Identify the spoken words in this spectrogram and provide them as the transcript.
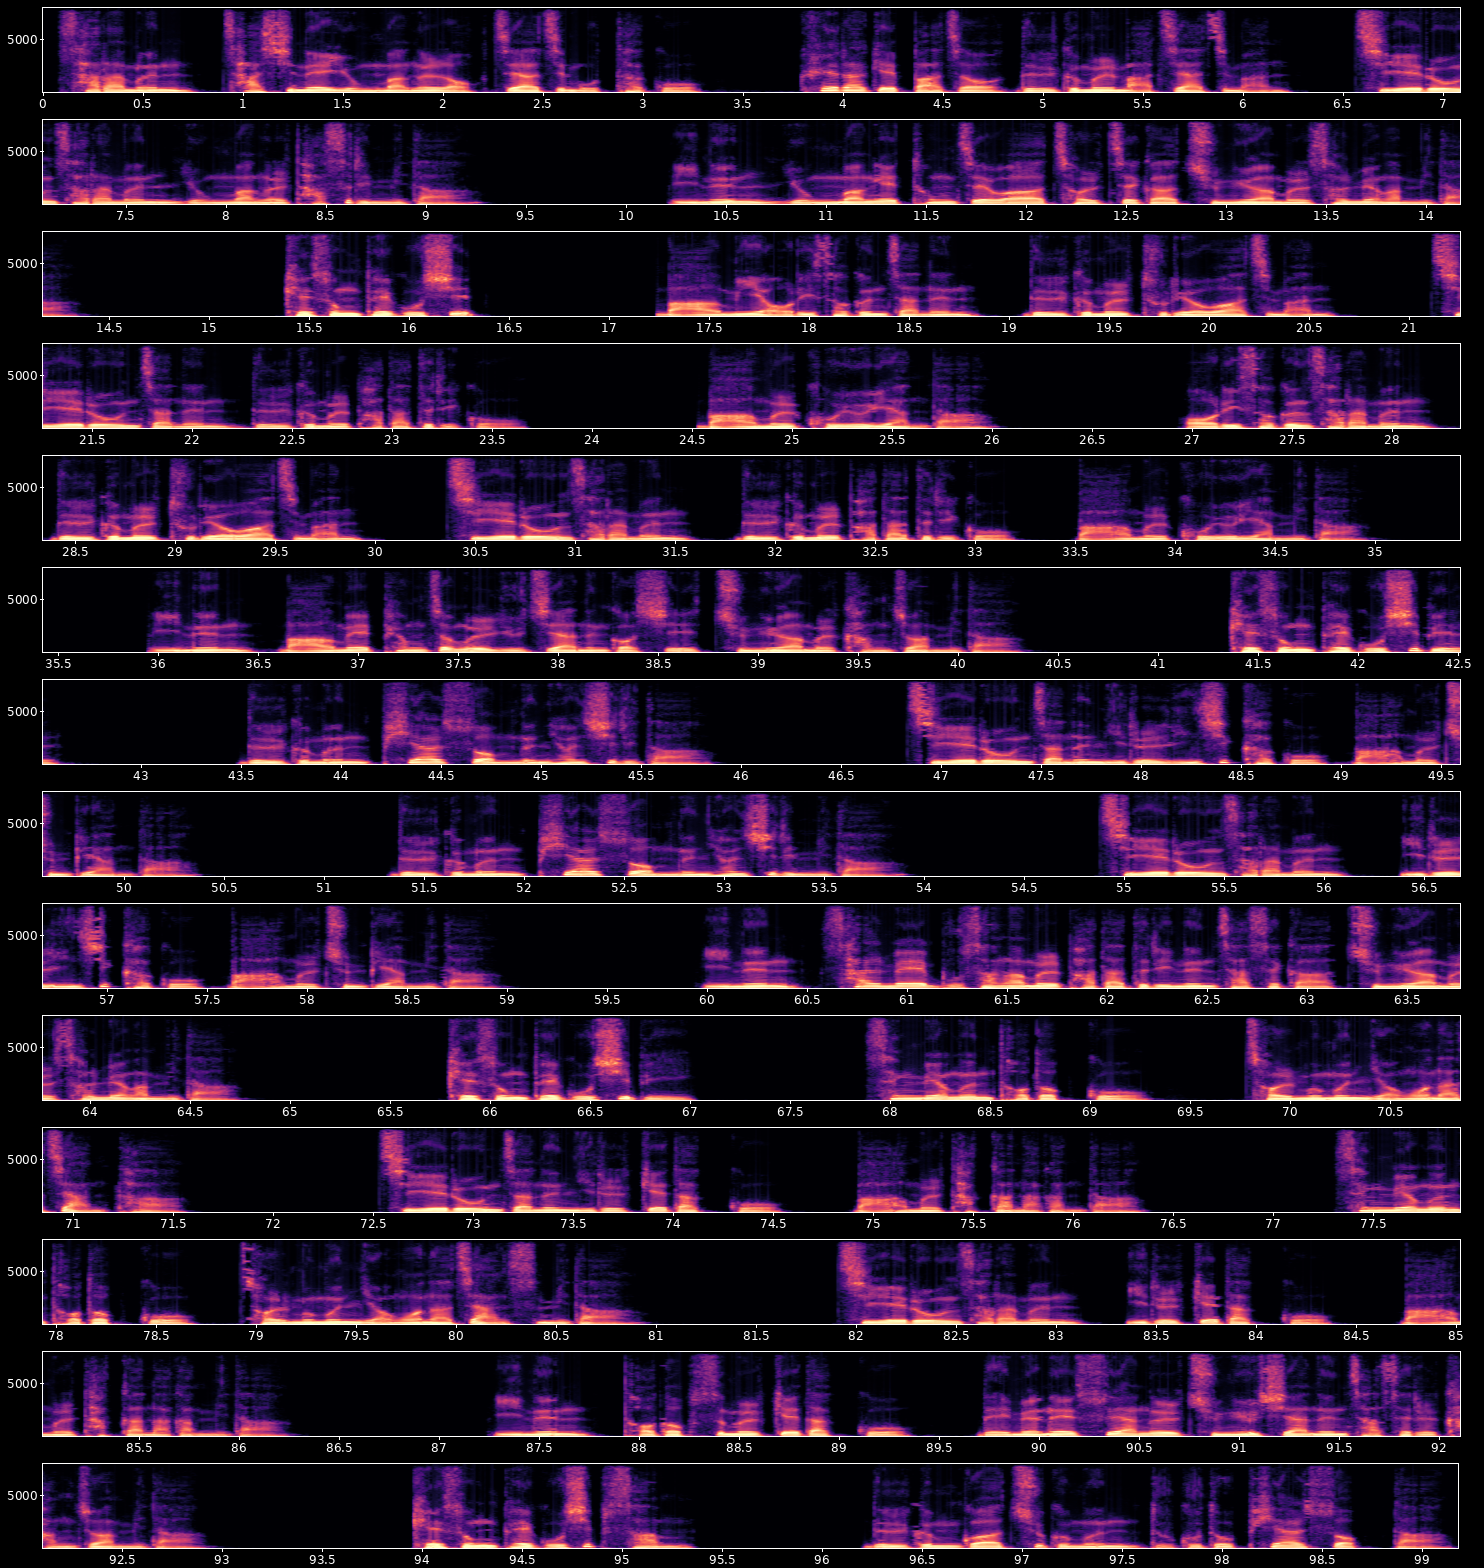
사람은 자신의 욕망을 억제하지 못하고 쾌락에 빠져 늙음을 맞이하지만 지혜로운 사람은 욕망을 다스립니다. 이는 욕망의 통제와 절제가 중요함을 설명합니다. 개송 150 마음이 어리석은 자는 늙음을 두려워하지만 지혜로운 자는 늙음을 받아들이고 마음을 고요히 한다. 어리석은 사람은 늙음을 두려워하지만 지혜로운 사람은 늙음을 받아들이고 마음을 고요히 합니다. 이는 마음의 평정을 유지하는 것이 중요함을 강조합니다. 개송 151 늙음은 피할 수 없는 현실이다. 지혜로운 자는 이를 인식하고 마음을 준비한다. 늙음은 피할 수 없는 현실입니다. 지혜로운 사람은 이를 인식하고 마음을 준비합니다. 이는 삶의 무상함을 받아들이는 자세가 중요함을 설명합니다. 개송 152 생명은 덧없고 젊음은 영원하지 않다. 지혜로운 자는 이를 깨닫고 마음을 닦아 나간다. 생명은 덧없고 젊음은 영원하지 않습니다. 지혜로운 사람은 이를 깨닫고 마음을 닦아 나갑니다. 이는 덧없음을 깨닫고 내면의 수양을 중요시하는 자세를 강조합니다. 개송 153 늙음과 죽음은 누구도 피할 수 없다.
